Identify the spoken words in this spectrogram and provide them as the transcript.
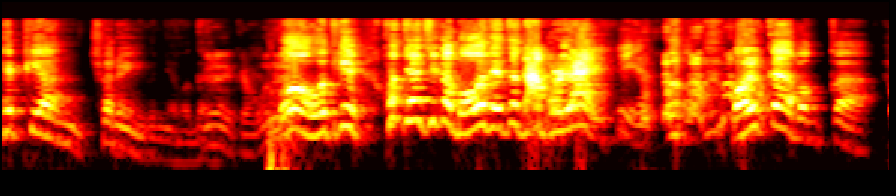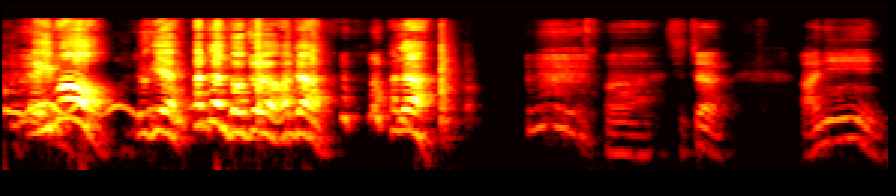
happy한 촬영이군요, 오늘. 그러니까 오늘 뭐 어떻게 컨텐츠가 뭐가 됐든 나 몰라. 뭘까요, 뭘까? 야, 이모 여기 한 잔 더 줘요, 한 잔, 한 잔. 와 진짜 아니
